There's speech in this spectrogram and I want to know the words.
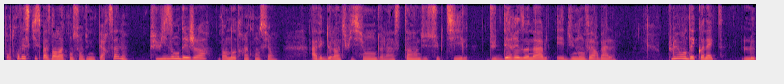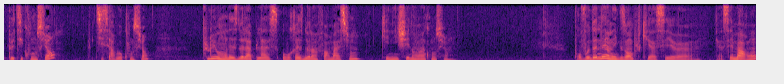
Pour trouver ce qui se passe dans l'inconscient d'une personne, puisons déjà dans notre inconscient, avec de l'intuition, de l'instinct, du subtil, du déraisonnable et du non-verbal. Plus on déconnecte le petit conscient, le petit cerveau conscient, plus on laisse de la place au reste de l'information qui est nichée dans l'inconscient. Pour vous donner un exemple qui est assez, euh, marrant,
